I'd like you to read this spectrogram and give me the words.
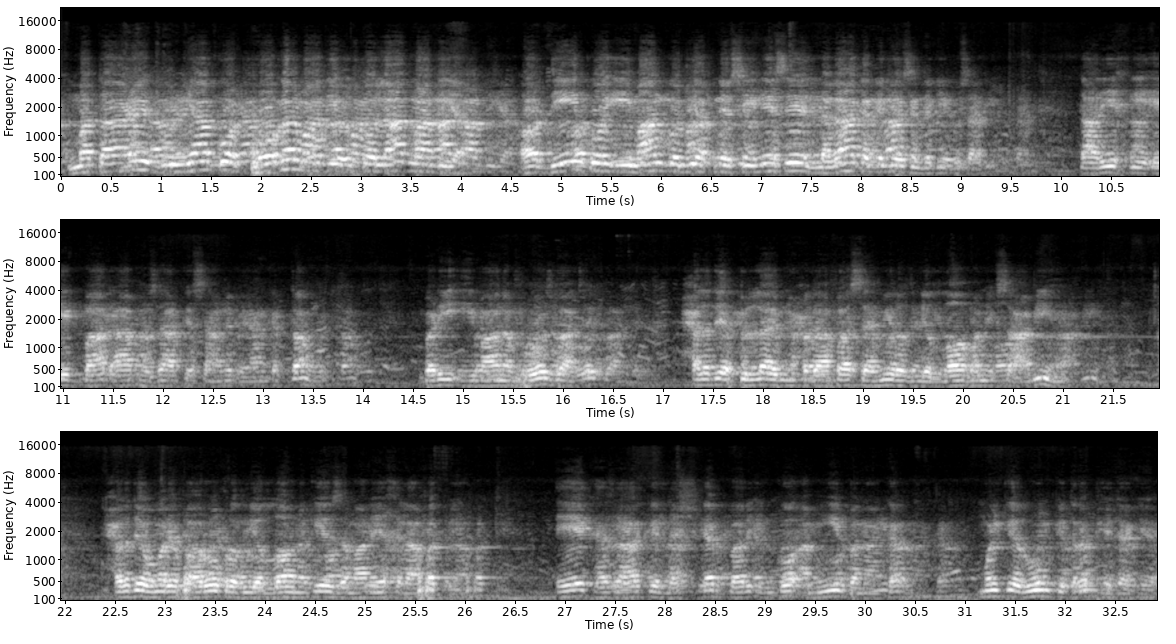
متاع دنیا کو ٹھوکر مار دیا اس کو لاد مار دیا۔ اور دین کو، ایمان کو بھی اپنے سینے سے لگا کر کے جو زندگی گزاری۔ تاریخ کی ایک بات آپ حضرات کے سامنے بیان کرتا ہوں۔ بڑی ایمان افروز بات ہے۔ حضرت عبداللہ ابن حدافہ سہمی رضی اللہ عنہ ایک صحابی ہیں۔ حضرت عمر فاروق رضی اللہ عنہ کے زمانے خلافت میں ایک ہزار کے لشکر پر ان کو امیر بنا کر ملک روم کی طرف بھیجا گیا۔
